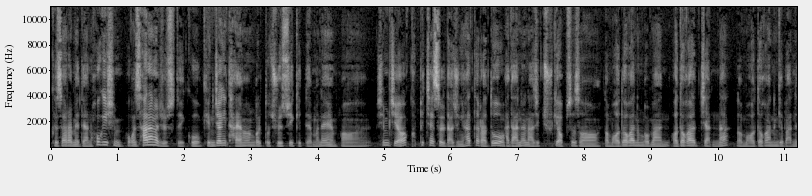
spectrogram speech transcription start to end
그 사람에 대한 호기심 혹은 사랑을 줄 수도 있고 굉장히 다양한 걸 또 줄 수 있기 때문에 어, 심지어 커피챗을 나중에 하더라도 아, 나는 아직 줄 게 없어서 너무 얻어가는 것만 얻어가지 않나? 너무 얻어가는 게 많,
